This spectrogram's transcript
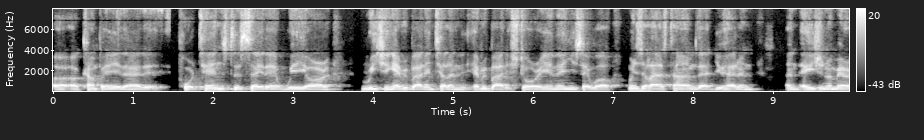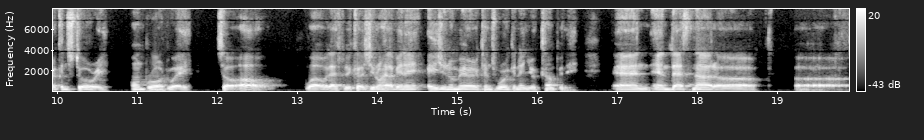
a company that portends to say that we are reaching everybody and telling everybody's story, and then you say, "Well, when's the last time that you had an an Asian American story on Broadway?" So, oh, well, that's because you don't have any Asian Americans working in your company, and and that's not a, a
